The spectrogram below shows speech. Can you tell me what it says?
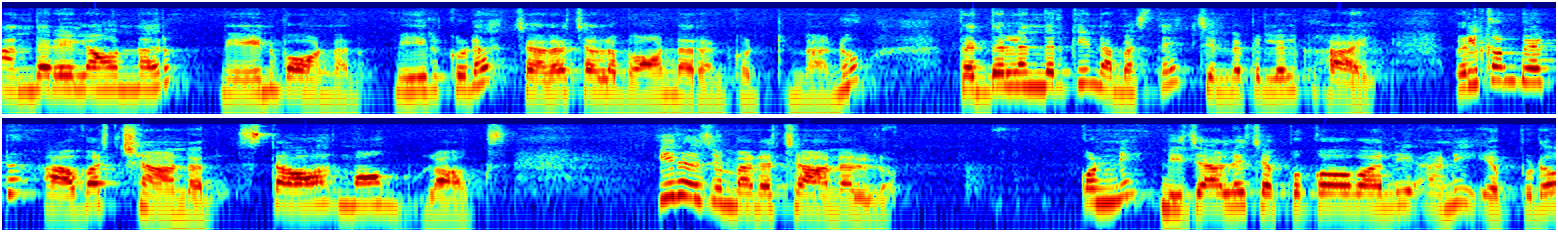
అందరు ఎలా ఉన్నారు? నేను బాగున్నాను. మీరు కూడా చాలా చాలా బాగున్నారు అనుకుంటున్నాను. పెద్దలందరికీ నమస్తే చిన్నపిల్లలకి hi. Welcome back to our channel star mom blogs ఈరోజు మన ఛానల్లో కొన్ని నిజాలే చెప్పుకోవాలి అని ఎప్పుడో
